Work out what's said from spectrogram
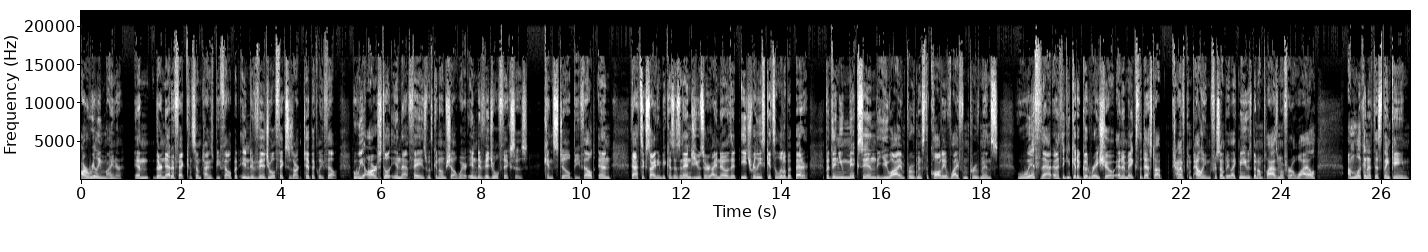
are really minor. And their net effect can sometimes be felt, but individual fixes aren't typically felt. But we are still in that phase with GNOME Shell where individual fixes can still be felt. And that's exciting because as an end user, I know that each release gets a little bit better. But then you mix in the UI improvements, the quality of life improvements with that. And I think you get a good ratio and it makes the desktop kind of compelling for somebody like me who's been on Plasma for a while. I'm looking at this thinking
